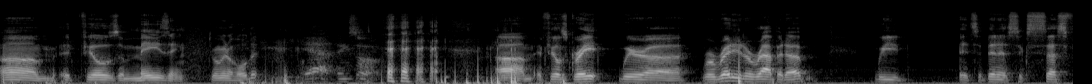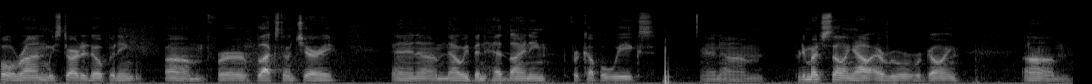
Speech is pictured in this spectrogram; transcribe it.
Um, it feels amazing. Do you want me to hold it? Yeah, I think so. Um, it feels great. We're uh, we're ready to wrap it up. We it's been a successful run. We started opening um, for Black Stone Cherry, and um, now we've been headlining for a couple weeks, and um, pretty much selling out everywhere we're going. Um,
